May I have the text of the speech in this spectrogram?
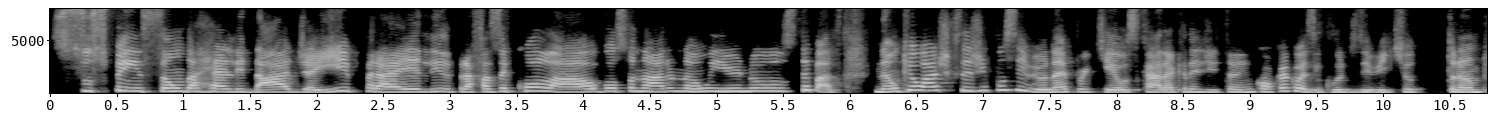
suspensão da realidade aí para ele para fazer colar o Bolsonaro não ir nos debates. Não que eu acho que seja impossível, né? Porque os caras acreditam em qualquer coisa, inclusive que o Trump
